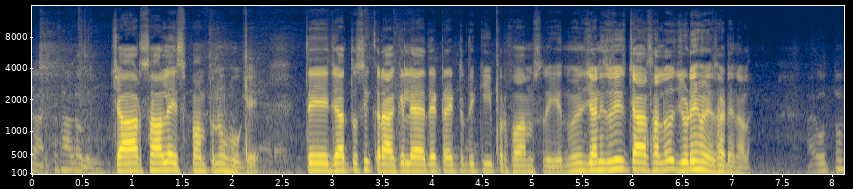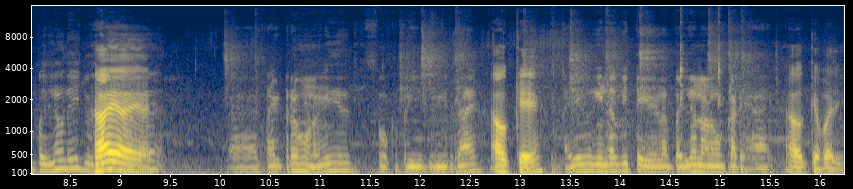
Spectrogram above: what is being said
4 ਸਾਲ ਹੋ ਗਏ 4 ਸਾਲ ਇਸ ਪੰਪ ਨੂੰ ਹੋ ਗਏ। ਤੇ ਜਦ ਤੁਸੀਂ ਕਰਾ ਕੇ ਲਿਆਏ ਤੇ ਟਰੈਕਟਰ ਦੀ ਕੀ ਪਰਫਾਰਮੈਂਸ ਰਹੀ ਹੈ? ਯਾਨੀ ਤੁਸੀਂ 4 ਸਾਲਾਂ ਤੋਂ ਜੁੜੇ ਹੋਏ ਸਾਡੇ ਨਾਲ। ਉਸ ਤੋਂ ਪਹਿਲਾਂ ਦੇ ਹੀ ਹਾਏ ਹਾਏ ਹਾਏ ਟਰੈਕਟਰ ਹੁਣ ਵੀ ਸੁਖਪ੍ਰੀਤ ਵੀਰ ਦਾ ਹੈ। ਓਕੇ। ਅਜੇ ਵੀ ਕਹਿੰਦਾ ਵੀ ਤੇਲ ਪਹਿਲਾਂ ਨਾਲੋਂ ਘਟਿਆ ਹੈ। ਓਕੇ ਭਾਜੀ।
